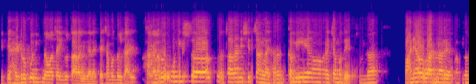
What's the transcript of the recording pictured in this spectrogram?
तिथे हायड्रोफोनिक नावाचा एक जो चारा निघालाय त्याच्याबद्दल काय सांगाल आपण? हायड्रोपोनिक्स चारा निश्चित चांगला आहे कारण कमी याच्यामध्ये समजा पाण्यावर वाढणारे आपलं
